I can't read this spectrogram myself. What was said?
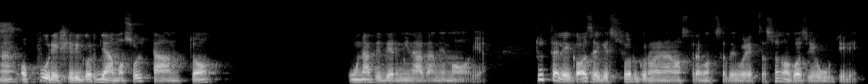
eh? oppure ci ricordiamo soltanto una determinata memoria. Tutte le cose che sorgono nella nostra consapevolezza sono cose utili,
